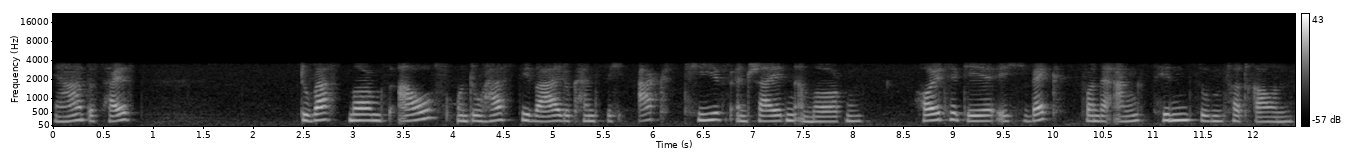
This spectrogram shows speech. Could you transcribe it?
Ja, das heißt, du wachst morgens auf und du hast die Wahl, du kannst dich aktiv entscheiden am Morgen. Heute gehe ich weg von der Angst hin zum Vertrauen.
